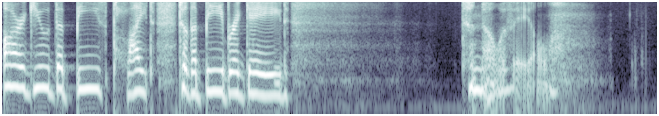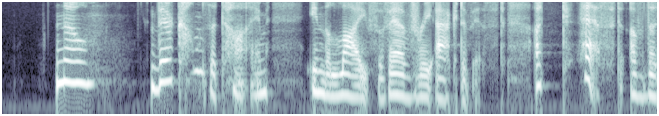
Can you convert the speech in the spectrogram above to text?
argued the bee's plight to the bee brigade to no avail. Now, there comes a time in the life of every activist, a test of the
